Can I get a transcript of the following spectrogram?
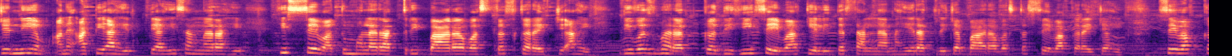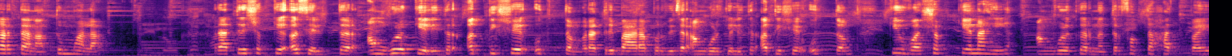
जे नियम आणि अटी आहेत त्याही सांगणार आहे. ही सेवा तुम्हाला रात्री बारा वाजताच करायची आहे. दिवसभरात कधीही सेवा केली तर चालणार नाही. रात्रीच्या बारा वाजता सेवा करायची आहे. सेवा करताना तुम्हाला रात्री शक्य असेल तर आंघोळ केली तर अतिशय उत्तम. रात्री बारापूर्वी जर आंघोळ केली तर अतिशय उत्तम. किंवा शक्य नाही आंघोळ करणं तर फक्त हातपाय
